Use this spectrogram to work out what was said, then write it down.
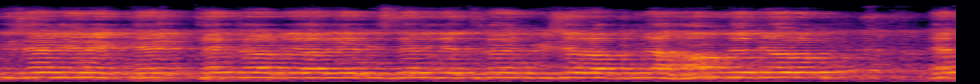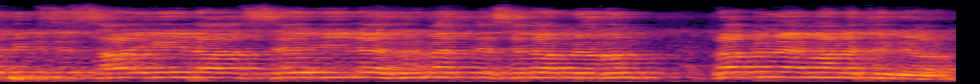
güzel yemekte tekrar bir araya bizleri getiren Yüce Rabbime hamd ediyorum. Hepinizi saygıyla, sevgiyle, hürmetle selamlıyorum. Rabbime emanet ediyorum.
